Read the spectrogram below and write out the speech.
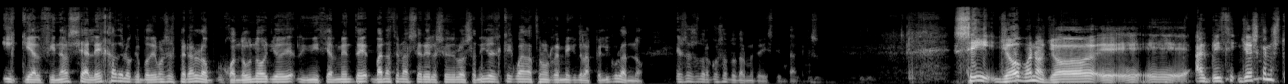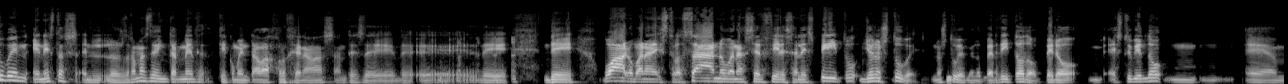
y que al final se aleja de lo que podríamos esperar cuando uno yo inicialmente van a hacer una serie de Señor de los Anillos, es que van a hacer un remake de las películas, no. Eso es otra cosa totalmente distinta, Alex. Sí, yo, bueno, yo eh, eh, al principio, yo es que no estuve en, estas, en los dramas de internet que comentaba Jorge Navas antes de, de, de, de. Lo van a destrozar, no van a ser fieles al espíritu. Yo no estuve, no estuve, me lo perdí todo, pero estoy viendo eh,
